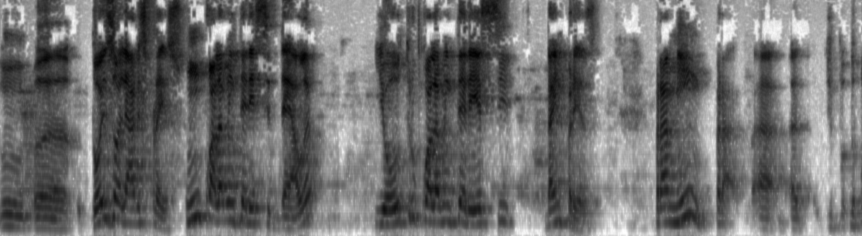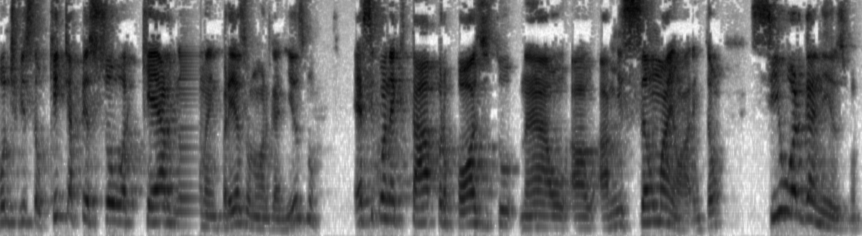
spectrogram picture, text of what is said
um, uh, dois olhares para isso. Um, qual é o interesse dela, e outro, qual é o interesse da empresa. Para mim, pra, uh, do ponto de vista, o que, que a pessoa quer numa empresa ou num organismo, é se conectar a propósito, né, a, a missão maior. Então, se o organismo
